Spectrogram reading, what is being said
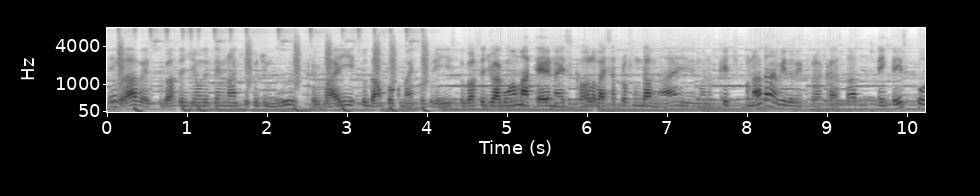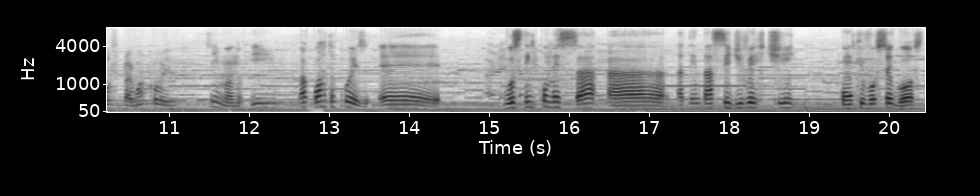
Sei lá, velho. Se tu gosta de um determinado tipo de música, vai estudar um pouco mais sobre isso. Se tu gosta de alguma matéria na escola, vai se aprofundar mais, mano. Porque, tipo, nada na vida vem por acaso, sabe? Tem que ter esforço pra alguma coisa. Sim, mano. E a quarta coisa é. Você tem que começar a, a tentar se divertir com o que você gosta.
